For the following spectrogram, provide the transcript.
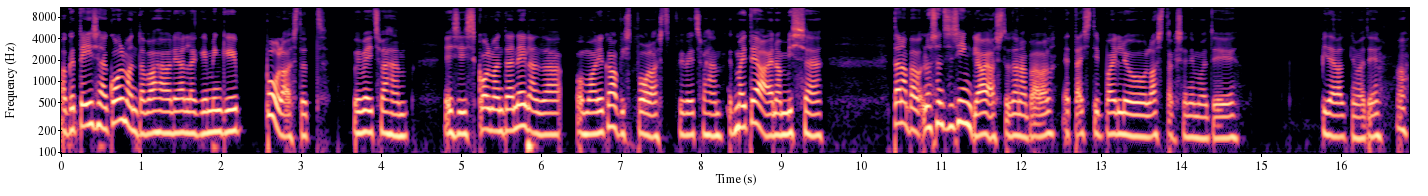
aga teise ja kolmanda vahe oli jällegi mingi pool aastat või veits vähem. ja siis kolmanda ja neljanda oma oli ka vist pool aastat või veits vähem, et ma ei tea enam, mis see tänapäeval, noh, see on see singli ajastu tänapäeval, et hästi palju lastakse niimoodi pidevalt niimoodi, ah,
